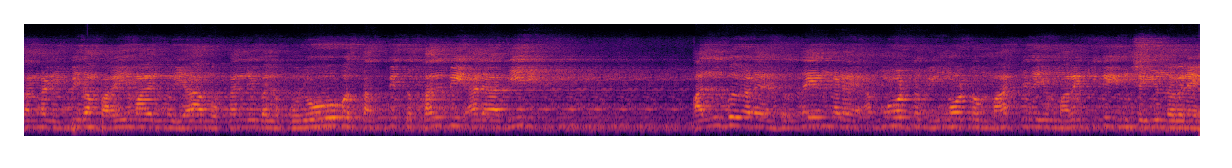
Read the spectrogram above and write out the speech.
തങ്ങൾ ഇപ്പിതം പറയുമായിരുന്നു യാ മുക്കല്ലിബൽ കുലൂബ് സബ്ബിത്ത് കൽബി അലാ ദീനി കൽബുകളെ ഹൃദയങ്ങളെ അങ്ങോട്ടും ഇങ്ങോട്ടും മാറ്റുകയും മറിക്കുകയും ചെയ്യുന്നവനെ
